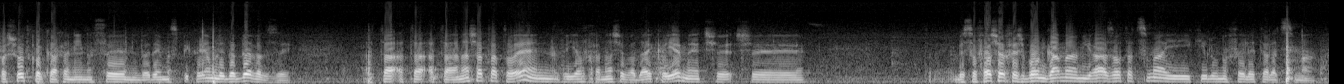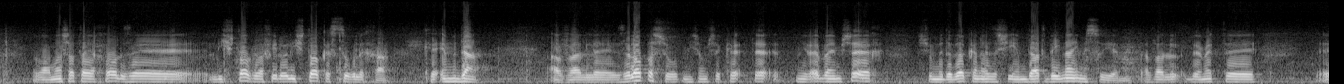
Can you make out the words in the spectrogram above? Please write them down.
פשוט כל כך, אני אנסה, אני לא יודע אם מספיק היום לדבר על זה. הטענה שאתה טוען, והיא הבחנה שוודאי קיימת, ש, ש... של חשבון גם האמירה הזאת עצמה היא כאילו נופלת על עצמה. כלומר, מה שאתה יכול זה לשתוק, ואפילו לשתוק אסור לך, כעמדה. אבל אה, זה לא פשוט, משום שנראה בהמשך שהוא מדבר כאן על איזושהי עמדת ביניים מסוימת, אבל באמת אה, אה,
